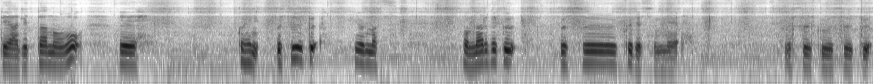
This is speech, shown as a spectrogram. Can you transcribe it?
てあげたのを、えー、こういう風に薄く広げます。もうなるべく薄くですね、薄く薄く。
